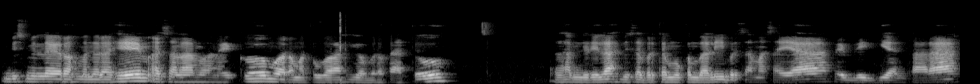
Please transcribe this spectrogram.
Bismillahirrahmanirrahim. Assalamualaikum warahmatullahi wabarakatuh. Alhamdulillah bisa bertemu kembali bersama saya Febri Giantara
